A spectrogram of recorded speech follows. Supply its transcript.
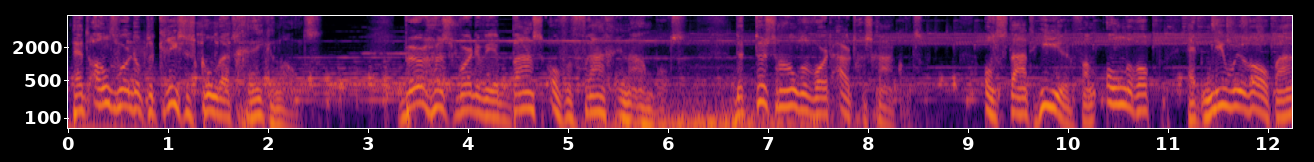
Het antwoord op de crisis komt uit Griekenland. Burgers worden weer baas over vraag en aanbod. De tussenhandel wordt uitgeschakeld. Ontstaat hier van onderop het nieuwe Europa...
